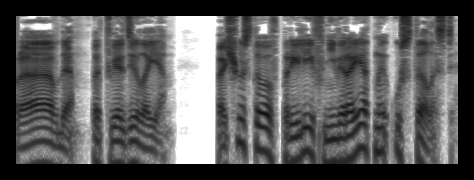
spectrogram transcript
«Правда», — подтвердила я, почувствовав прилив невероятной усталости.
